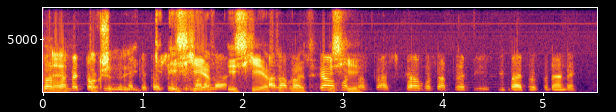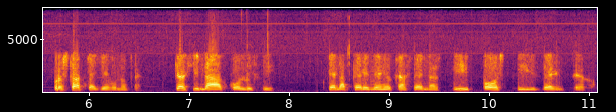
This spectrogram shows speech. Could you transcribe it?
Δώσαμε Ναι, το το ξε- κίνημα και το ισχύει σύστημα. αυ- αλλά- ισχύει αυτό αλλά που λέτε. βασικά όμως, Ισχύει. θα- βασικά όμως θα πρέπει η ΣΥΠΑ έπρεπε να είναι μπροστά από τα γεγονότα και όχι να ακολουθεί και να περιμένει ο καθένας τι, πώς, τι, δεν ξέρω.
